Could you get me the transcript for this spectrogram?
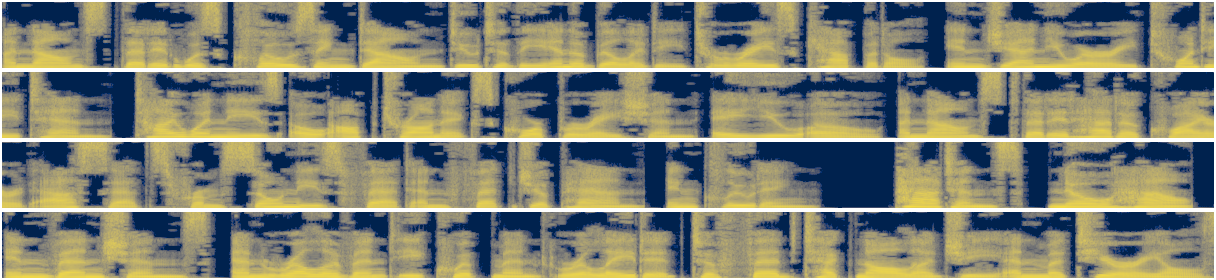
announced that it was closing down due to the inability to raise capital. In January 2010, Taiwanese AU Optronics Corporation AUO announced that it had acquired assets from Sony's FET and FET Japan, including patents, know-how, inventions, and relevant equipment related to Fed technology and materials.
